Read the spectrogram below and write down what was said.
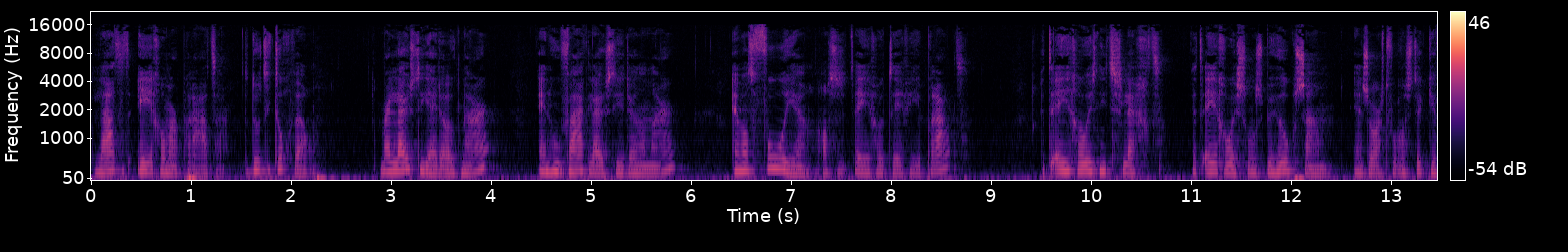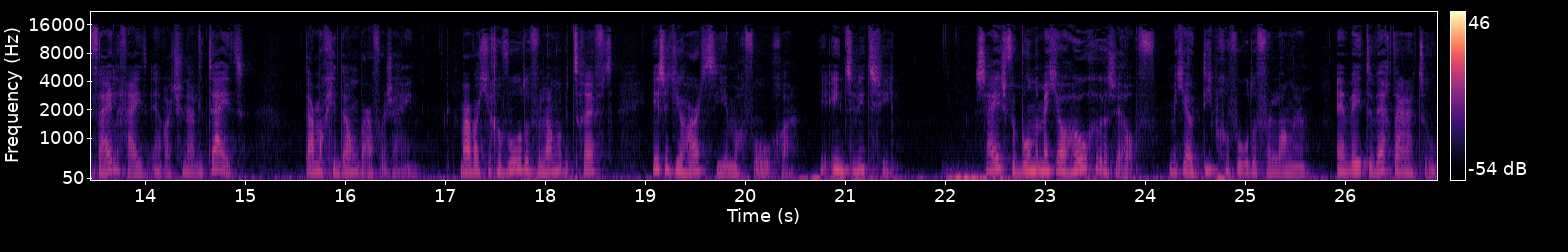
Laat het ego maar praten, dat doet hij toch wel. Maar luister jij er ook naar? En hoe vaak luister je er dan naar? En wat voel je als het ego tegen je praat? Het ego is niet slecht. Het ego is soms behulpzaam en zorgt voor een stukje veiligheid en rationaliteit. Daar mag je dankbaar voor zijn. Maar wat je gevoelde verlangen betreft, is het je hart die je mag volgen, je intuïtie. Zij is verbonden met jouw hogere zelf, met jouw diep gevoelde verlangen en weet de weg daar naartoe.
